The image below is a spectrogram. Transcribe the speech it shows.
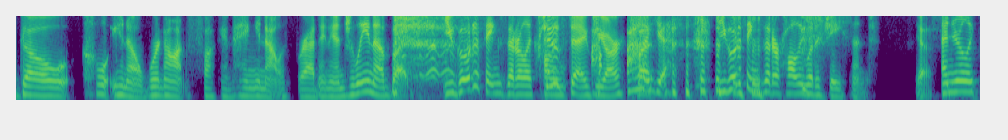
go, cl- you know, we're not fucking hanging out with Brad and Angelina, but you go to things that are like Hollywood. Tuesday we are. Ah, But yes. You go to things that are Hollywood adjacent. yes. And you're like,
